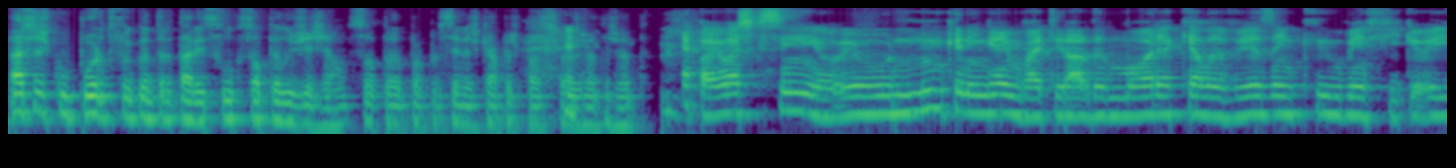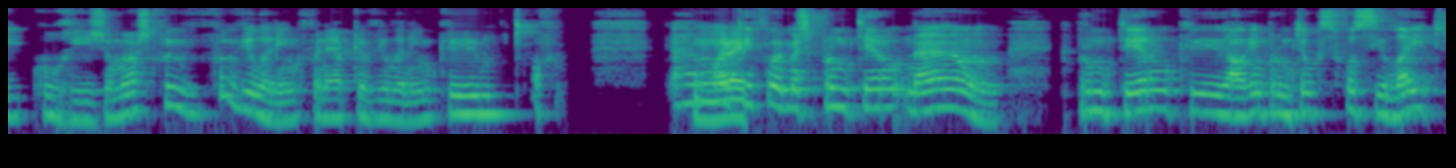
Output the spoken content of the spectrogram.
Achas que o Porto foi contratar esse Hulk só pelo jejão? Só para, para aparecer nas capas para assustar o JJ? Epá, eu acho que sim. Eu, eu- nunca ninguém me vai tirar da memória aquela vez em que o Benfica, e corrijam-me, eu acho que foi, foi o Vilarinho, foi na época Vilarinho, que. oh, ah, não lembro quem foi, mas que prometeram. Não, que prometeram que. Alguém prometeu que se fosse eleito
